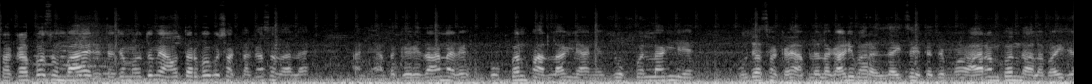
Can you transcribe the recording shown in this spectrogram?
सकाळपासून बाहेर आहे. त्याच्यामुळे तुम्ही अवतार बघू शकता कसा झालाय. आणि आता घरी जाणार आहे. भूक पण फार लागली आणि झोप पण लागली आहे. उद्या सकाळी आपल्याला गाडी भरायला जायचं आहे. त्याच्यामुळे आराम पण झाला पाहिजे.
